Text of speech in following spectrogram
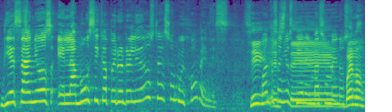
10 años en la música, pero en realidad ustedes son muy jóvenes. Sí, ¿Cuántos años este, tienen más o menos? Bueno,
